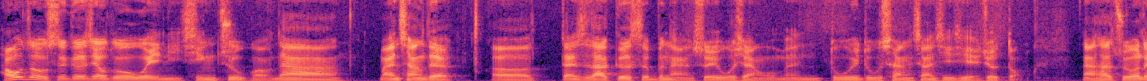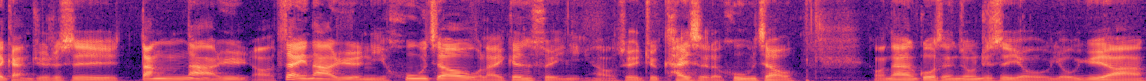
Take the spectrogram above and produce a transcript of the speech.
好，这首诗歌叫做《为你倾注》哦，那蛮长的，呃，但是它歌词不难，所以我想我们读一读唱唱，其实也就懂。那它主要的感觉就是，当那日啊，在那日你呼召我来跟随你，好，所以就开始了呼召。哦，那过程中就是有犹豫啊，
